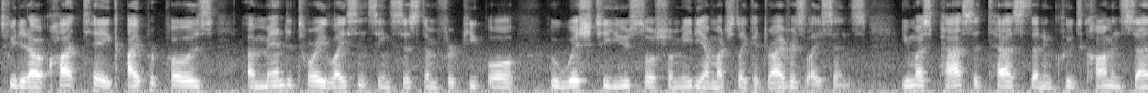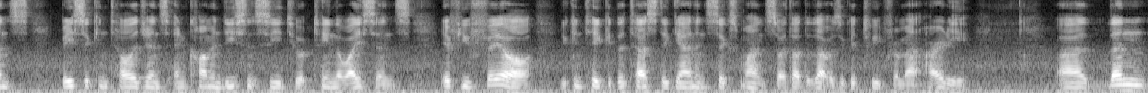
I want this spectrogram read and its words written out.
tweeted out hot take i propose a mandatory licensing system for people who wish to use social media much like a driver's license. You must pass a test that includes common sense basic intelligence and common decency to obtain the license. If you fail you can take the test again in six months. So i thought that that was a good tweet from matt hardy. Uh, then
